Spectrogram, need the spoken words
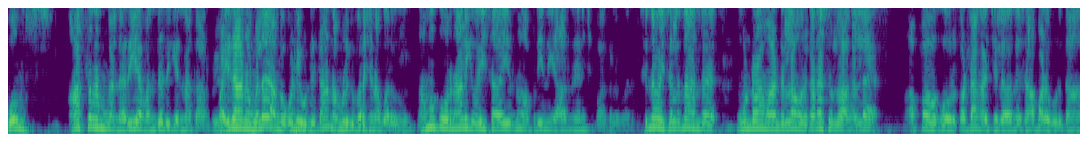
ஹோம்ஸ் ஆசிரமங்கள் நிறைய வந்ததுக்கு என்ன காரணம்? வயதானவங்களை அங்க கொண்டு விட்டுட்டா நம்மளுக்கு பிரச்சனை குறைவு. நமக்கு ஒரு நாளைக்கு வயசாயிரணும் அப்படின்னு யாரும் நினைச்சு பார்க்கல பாரு. சின்ன வயசுல தான் அந்த மூன்றாம் ஆண்டுலாம் ஒரு கதை சொல்லுவாங்கல்ல அப்பாவுக்கு ஒரு கொட்டாங்காய்ச்சியில் வந்து சாப்பாடு கொடுத்தான்.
